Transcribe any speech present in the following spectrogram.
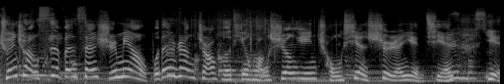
全场四分三十秒，不但让昭和天皇声音重现世人眼前，也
